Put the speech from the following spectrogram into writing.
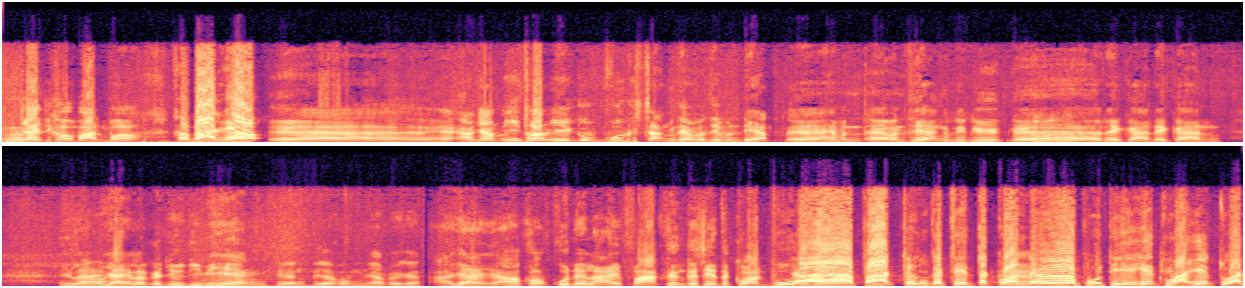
อืมยายสิเข้าบ้านบ่ เข้าบ้านแล้ว เออเอาย้ำอีกทอดอีกก็พวกสั่งแทบสิมันแดดเออให้มันเออมันเสียงดึกๆเออได้การได้การ นี่แหละยายเราก็อยู่ดีมีแห้งเถียงเดี๋ยวผมยับไปกันเอายายเอาขอบคุณหลายๆฝากถึงเกษตรกรผู้จ้าเจ้าฝากถึงเกษตรกรเออเด้อผู้ที่เฮ็ดหัวเฮ็ดสวน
